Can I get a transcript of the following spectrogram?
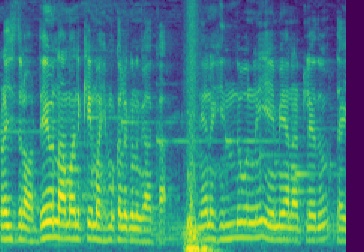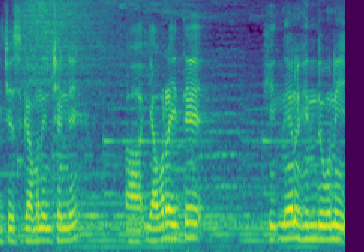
ప్రజలో దేవుని నామానికి మహిమ కలుగును గాక. నేను హిందువుల్ని ఏమీ అనట్లేదు. దయచేసి గమనించండి. ఎవరైతే నేను హిందువుని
